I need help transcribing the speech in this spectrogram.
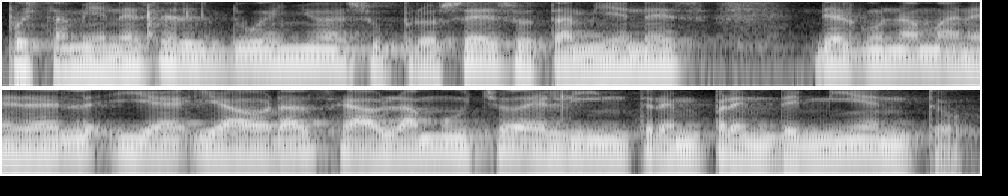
pues también es el dueño de su proceso, también es de alguna manera, y, ahora se habla mucho del intraemprendimiento.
